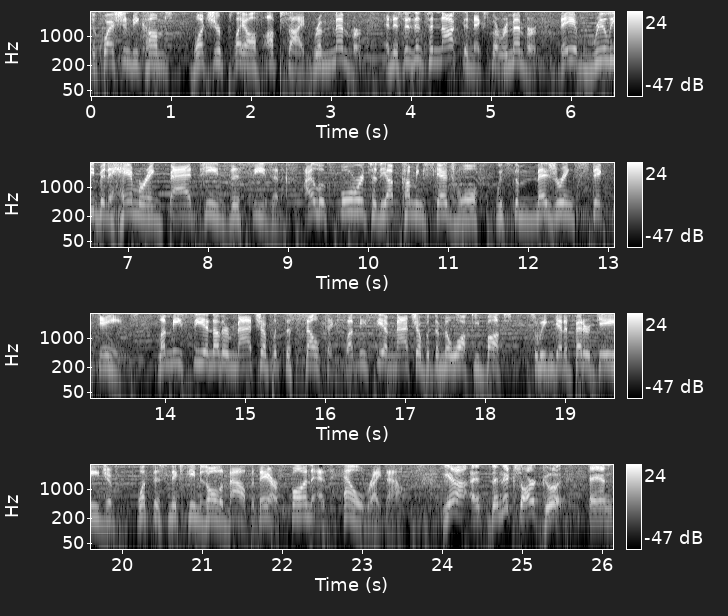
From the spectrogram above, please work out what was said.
The question becomes what's your playoff upside? Remember, and this isn't to knock the Knicks, but remember, they have really been hammering bad teams this season. I look forward to the upcoming schedule with some measuring stick games. Let me see another matchup with the Celtics. Let me see a matchup with the Milwaukee Bucks so we can get a better gauge of what this Knicks team is all about. But they are fun as hell right now. Yeah, uh, the Knicks are good. And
